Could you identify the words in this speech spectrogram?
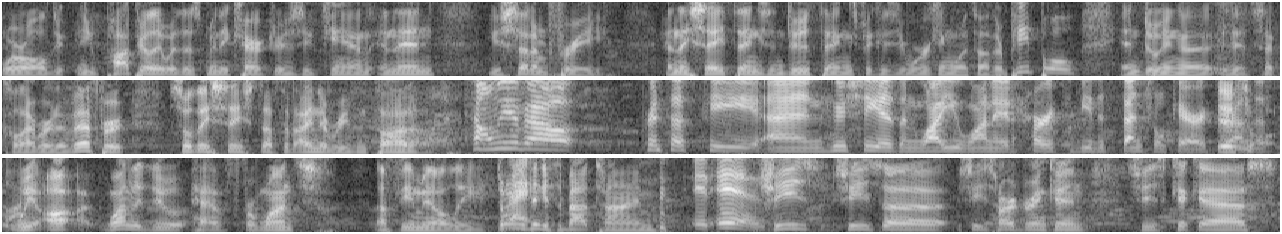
world, you, you populate with as many characters as you can, and then you set them free. And they say things and do things because you're working with other people and doing a it's a collaborative effort. So they say stuff that I never even thought of. Tell me about Princess P and who she is and why you wanted her to be the central character It's on this one. we all wanted to have for once a female lead. Don't you think it's about time? it is. she's she's uh she's hard drinking, she's kick ass,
